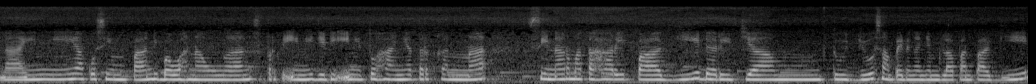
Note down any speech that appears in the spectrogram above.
Nah, ini aku simpan di bawah naungan seperti ini. Jadi ini tuh hanya terkena sinar matahari pagi dari jam 7 sampai dengan jam 8 pagi.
